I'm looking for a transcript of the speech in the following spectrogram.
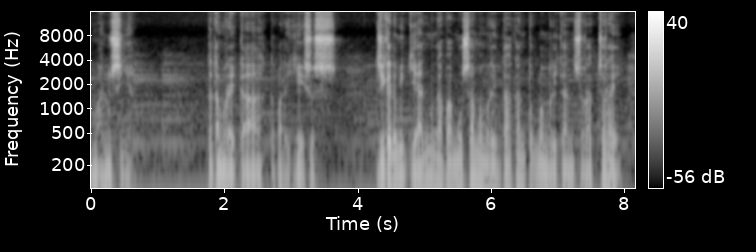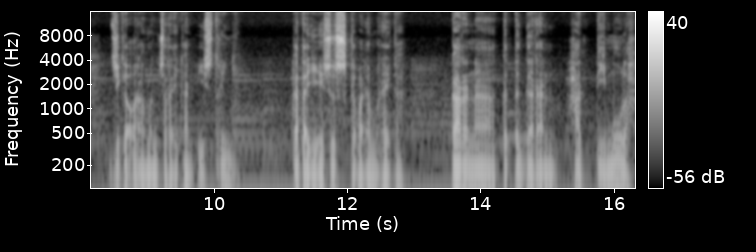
manusia. Kata mereka kepada Yesus, "Jika demikian, mengapa Musa memerintahkan untuk memberikan surat cerai jika orang menceraikan istrinya?" Kata Yesus kepada mereka, "Karena ketegaran hatimulah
